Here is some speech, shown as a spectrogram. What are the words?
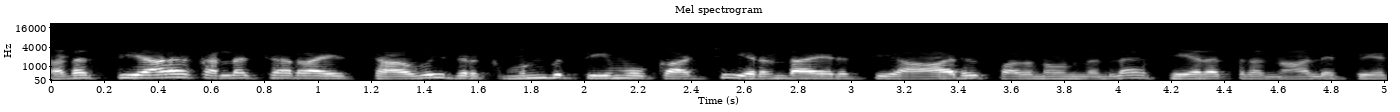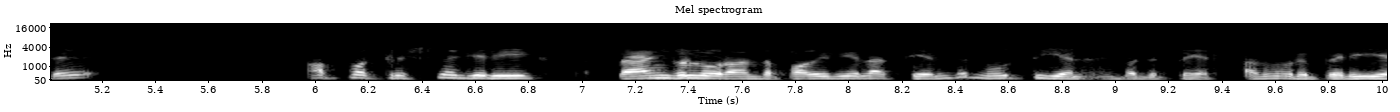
கடைசியாக கள்ளச்சாராய சாவு இதற்கு முன்பு திமுக ஆட்சி இரண்டாயிரத்தி ஆறு பதினொன்னுல சேலத்துல நாலு பேரு. அப்ப கிருஷ்ணகிரி பெங்களூர் அந்த பகுதியெல்லாம் சேர்ந்து நூத்தி எண்பது பேர். அது ஒரு பெரிய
